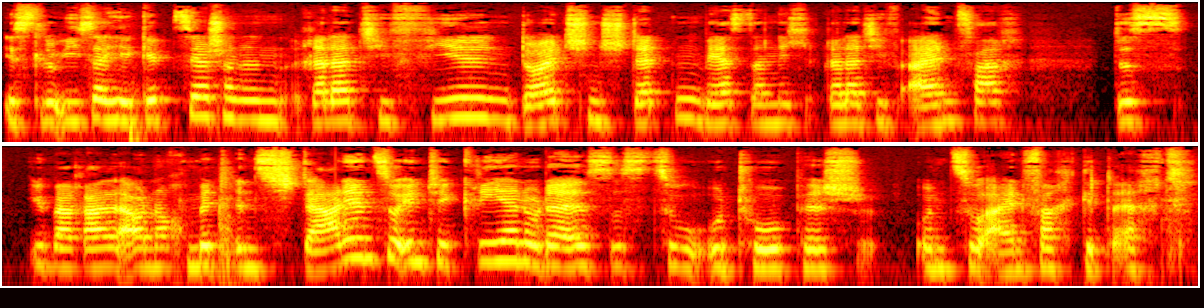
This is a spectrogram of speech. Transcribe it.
ist Luisa, hier gibt es ja schon in relativ vielen deutschen Städten. Wäre es dann nicht relativ einfach, das überall auch noch mit ins Stadion zu integrieren oder ist es zu utopisch und zu einfach gedacht?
